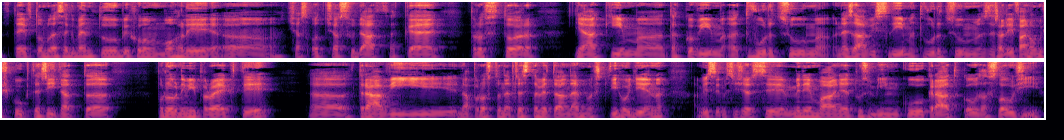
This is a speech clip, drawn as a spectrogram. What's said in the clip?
v, té, v tomhle segmentu bychom mohli eh, čas od času dát také prostor nějakým eh, takovým eh, tvůrcům, nezávislým tvůrcům z řady fanoušků, kteří nad eh, podobnými projekty eh, tráví naprosto nepředstavitelné množství hodin a myslím si, že si minimálně tu zmínku krátkou zaslouží.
